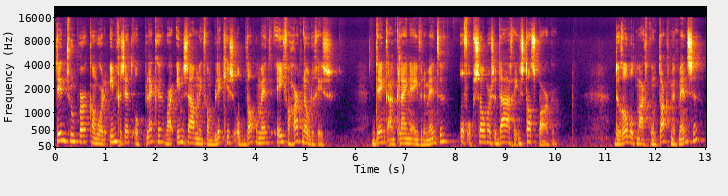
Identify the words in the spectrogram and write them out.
Tin Trooper kan worden ingezet op plekken waar inzameling van blikjes op dat moment even hard nodig is. Denk aan kleine evenementen of op zomerse dagen in stadsparken. De robot maakt contact met mensen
